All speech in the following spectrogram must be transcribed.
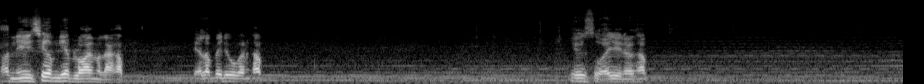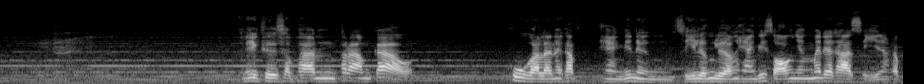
ตอนนี้เชื่อมเรียบร้อยหมดแล้วครับ เดี๋ยวเราไปดูกันครับวิวสวยอยู่นะครับนี่คือสะพานพระรามเก้า คู่กันแล้วนะครับ แห่งที่หนึ่งสีเหลืองๆแห่งที่สองยังไม่ได้ทาสีนะครับ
